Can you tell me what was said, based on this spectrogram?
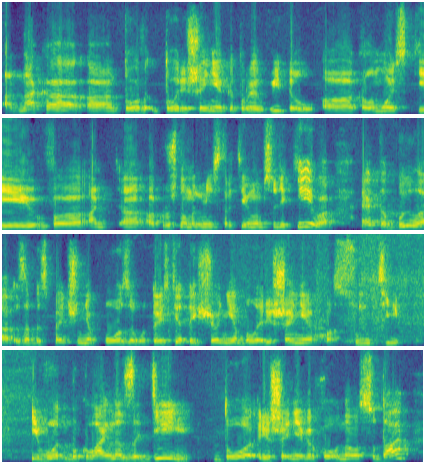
Однако а, то, то решение, которое выбил а, Коломойский в а, окружном административном суде Киева, это было забеспечение позову. То есть это еще не было решение по сути. И вот буквально за день до решения Верховного суда а, а, а, а,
